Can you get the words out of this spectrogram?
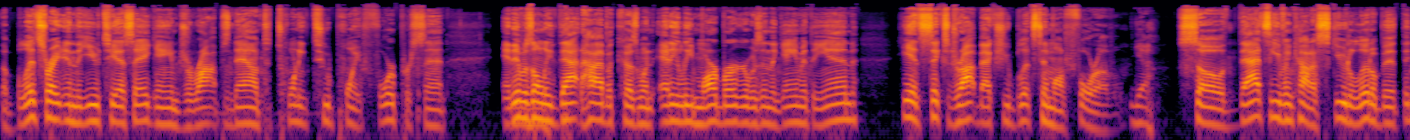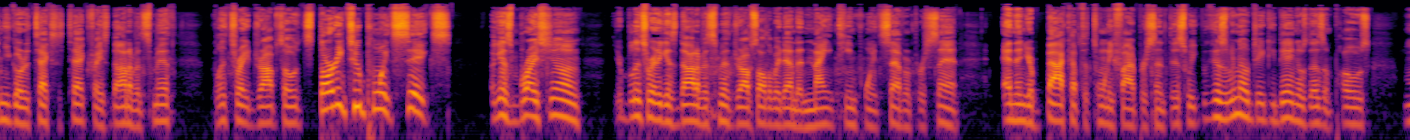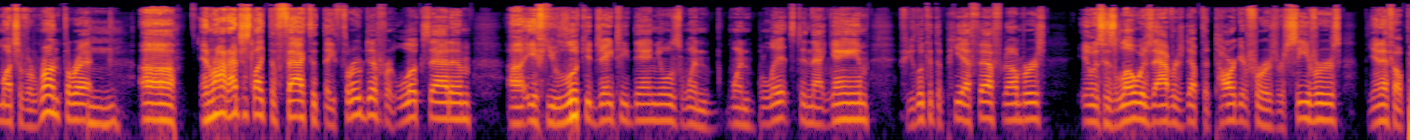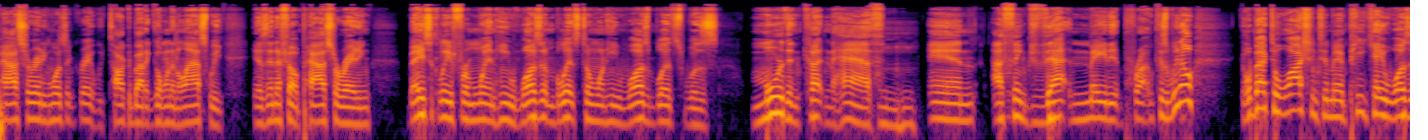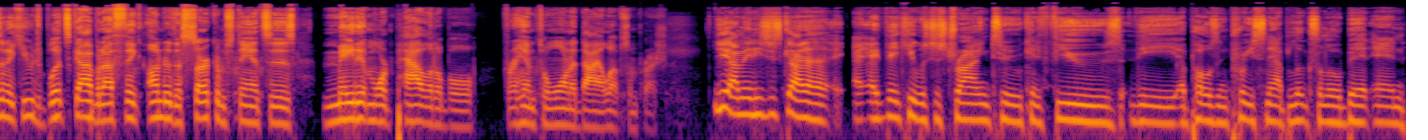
The blitz rate in the UTSA game drops down to 22.4%. And it was mm-hmm. only that high because when Eddie Lee Marburger was in the game at the end, he had six dropbacks. You blitzed him on four of them. yeah. So that's even kind of skewed a little bit. Then you go to Texas Tech, face Donovan Smith, blitz rate drops. So it's 32.6 against Bryce Young. Your blitz rate against Donovan Smith drops all the way down to 19.7%. And then you're back up to 25% this week because we know JT Daniels doesn't pose much of a run threat. Uh, and Rod, I just like the fact that they threw different looks at him. Uh, if you look at JT Daniels when when blitzed in that game, if you look at the PFF numbers, it was his lowest average depth of target for his receivers. The NFL passer rating wasn't great. We talked about it going into last week. His NFL passer rating, basically from when he wasn't blitzed to when he was blitzed, was more than cut in half. Mm-hmm. And I think that made it because we know. Go back to Washington, man. PK wasn't a huge blitz guy, but I think under the circumstances, made it more palatable for him to want to dial up some pressure. Yeah, I mean, he's just got. I I think he was just trying to confuse the opposing pre snap looks a little bit. And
